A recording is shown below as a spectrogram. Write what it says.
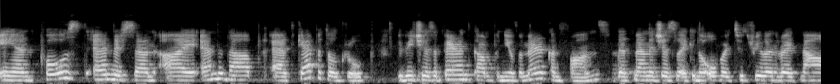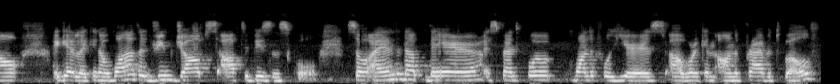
And post Anderson, I ended up at Capital Group, which is a parent company of American Funds that manages like you know over two trillion right now. Again, like you know one of the dream jobs after business school. So I ended up there. I spent four wonderful years uh, working on the private wealth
